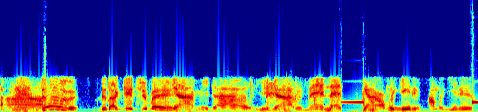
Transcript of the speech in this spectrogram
Uh, David, did I get you, man? You got me, dog. You got it, man. That guy, I'm gonna get it. I'm gonna get it.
